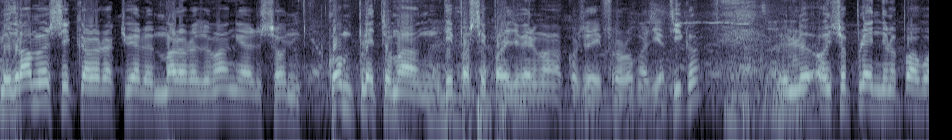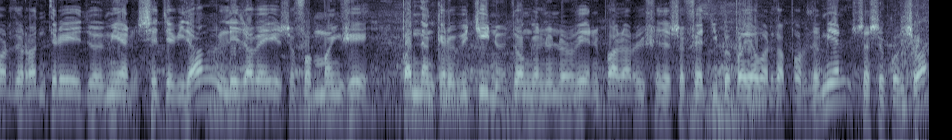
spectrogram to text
Le drame, c'est qu'à l'heure actuelle, malheureusement, elles sont complètement dépassées par les événements à cause des frelons asiatiques. On se plaint de ne pas avoir de rentrée de miel, c'est évident. Les abeilles se font manger pendant qu'elles butinent, donc elles ne reviennent pas à la ruche. De ce fait, il ne peut pas y avoir d'apport de miel, ça se conçoit.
